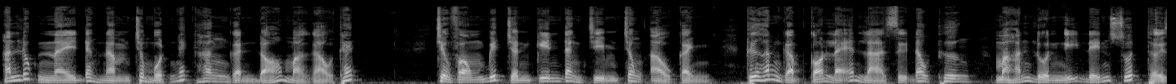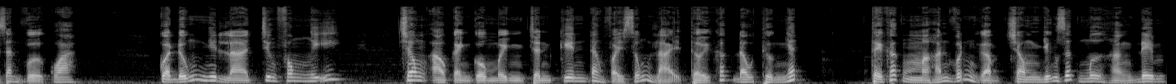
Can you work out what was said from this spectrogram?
Hắn lúc này đang nằm trong một ngách hang gần đó mà gào thét. Trường phòng biết Trần Kiên đang chìm trong ảo cảnh. Thứ hắn gặp có lẽ là sự đau thương mà hắn luôn nghĩ đến suốt thời gian vừa qua. Quả đúng như là Trương Phong nghĩ. Trong ảo cảnh của mình, Trần Kiên đang phải sống lại thời khắc đau thương nhất. Thời khắc mà hắn vẫn gặp trong những giấc mơ hàng đêm.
